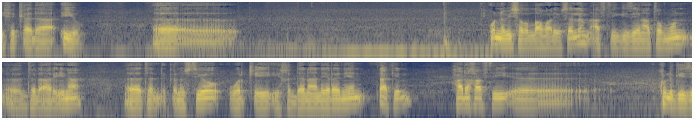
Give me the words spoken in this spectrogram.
ይፍቀዳ እዩ። ነቢ صለ ላه ለ ወሰለም ኣብቲ ግዜ ናቶም እውን እንተ ርኢና ተን ደቂ ኣንስትዮ ወርቂ ይክደና ነይረን እየን ላኪን ሓደ ካብቲ ኩሉ ግዜ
